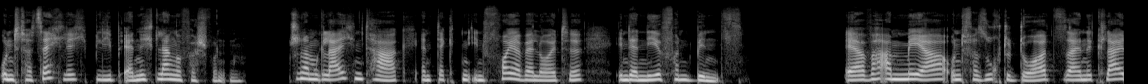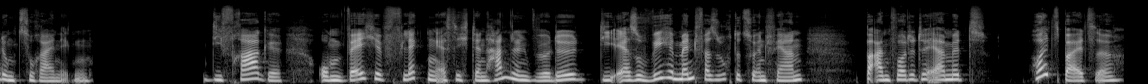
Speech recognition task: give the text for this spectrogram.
Und tatsächlich blieb er nicht lange verschwunden. Schon am gleichen Tag entdeckten ihn Feuerwehrleute in der Nähe von Binz. Er war am Meer und versuchte dort, seine Kleidung zu reinigen. Die Frage, um welche Flecken es sich denn handeln würde, die er so vehement versuchte zu entfernen, beantwortete er mit Holzbeize.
